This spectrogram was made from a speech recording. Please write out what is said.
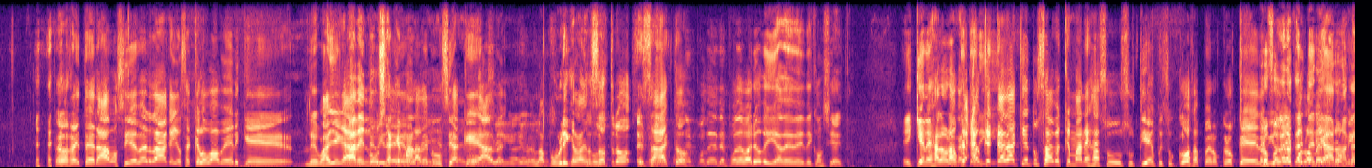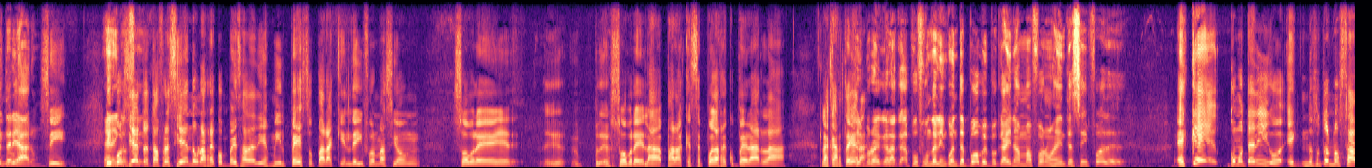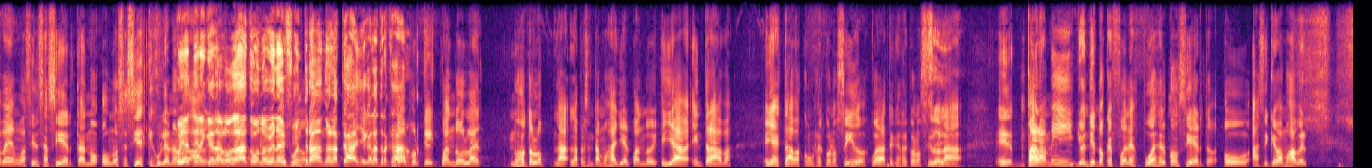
Pero reiteramos, si es verdad, que yo sé que lo va a ver y que le va a llegar La este denuncia que video, manda. La denuncia La que hable. sí, que la publique la denuncia. Nosotros, Sí, exacto. Después de, después de varios días de, de, de concierto. ¿Y quién es a la hora Aunque, aunque cada quien tú sabes que maneja su, su tiempo y sus cosas, pero creo que. Pero fue que la carteriaron, la carteriaron. Sí. Y por concierto. cierto, está ofreciendo una recompensa de 10 mil pesos para quien dé información sobre. eh, sobre la. para que se pueda recuperar la, la Sí, cartera. pero es que la, pues fue un delincuente pobre porque ahí nada más fueron gente así, fue de... Es que, como te digo, eh, nosotros no sabemos a ciencia cierta, no, o no sé si es que Julián no Pues ya tiene que no dar los datos, esa cuando viene ahí fue entrando en la calle, que la atracaron. No, porque cuando la, nosotros lo- la, la presentamos ayer, cuando ella entraba, ella estaba con reconocido. Acuérdate que reconocido Sí. la. eh, para mí, yo entiendo que fue después del concierto, o así que vamos a ver.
